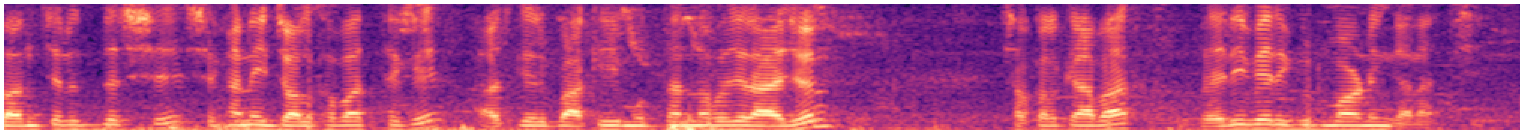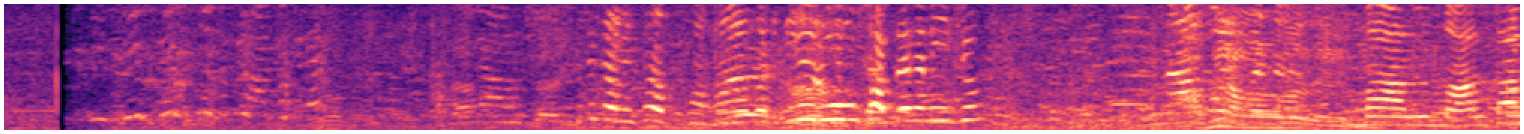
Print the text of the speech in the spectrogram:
লঞ্চের উদ্দেশ্যে সেখানেই জলখাবার থেকে আজকের বাকি মধ্যাহ্নভোজের আয়োজন। সকলকে আবার ভেরি ভেরি গুড মর্নিং জানাচ্ছি। তুমি রুম সব দেখে নিয়েছো? মাল মাল তার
